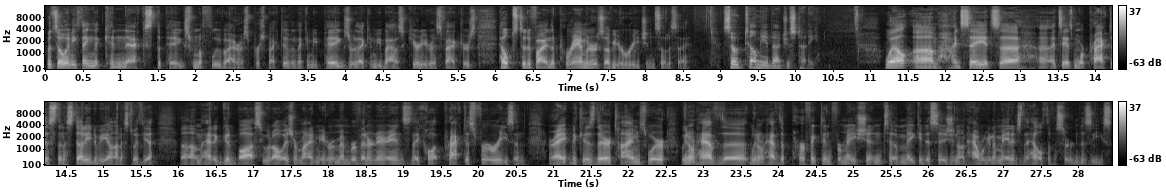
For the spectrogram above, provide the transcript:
But so anything that connects the pigs from a flu virus perspective, and that can be pigs or that can be biosecurity risk factors, helps to define the parameters of your region, so to say. So tell me about your study. Well, um, I'd say it's uh, uh, I'd say it's more practice than a study, to be honest with you. Um, I had a good boss who would always remind me, remember veterinarians, they call it practice for a reason, right? Because there are times where we don't have the, we don't have the perfect information to make a decision on how we're gonna manage the health of a certain disease.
